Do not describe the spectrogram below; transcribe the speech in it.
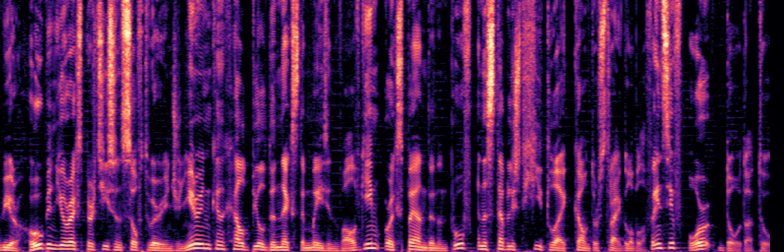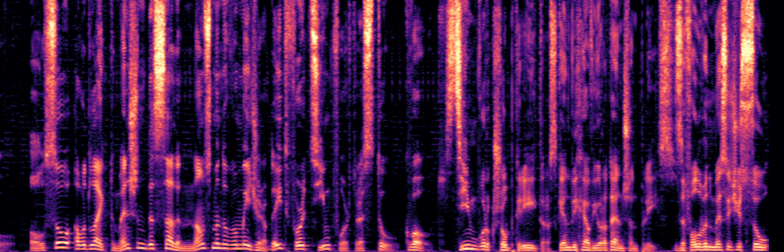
We're hoping your expertise in software engineering can help build the next amazing Valve game or expand and improve an established hit like Counter-Strike Global Offensive or Dota 2. Also, I would like to mention the sudden announcement of a major update for Team Fortress 2. Quote, Steam Workshop creators, can we have your attention please? The following message is so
